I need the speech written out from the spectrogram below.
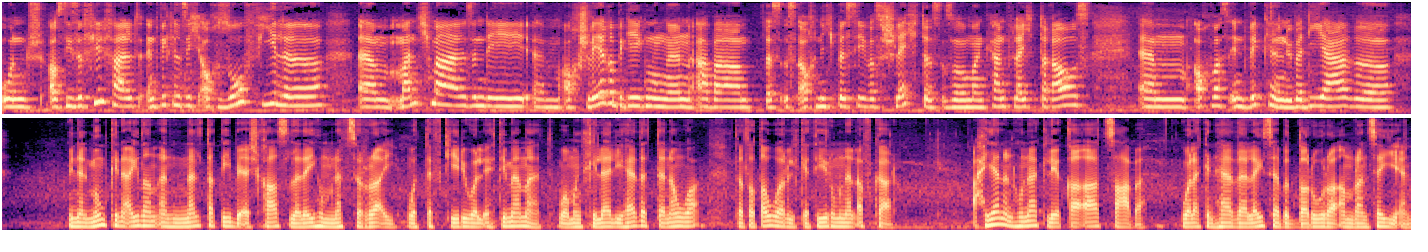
Und aus dieser Vielfalt entwickeln sich auch so viele. Ähm, manchmal sind die ähm, auch schwere Begegnungen, aber das ist auch nicht per se was Schlechtes. Also man kann vielleicht daraus ähm, auch was entwickeln über die Jahre. من الممكن ايضا ان نلتقي باشخاص لديهم نفس الراي والتفكير والاهتمامات ومن خلال هذا التنوع تتطور الكثير من الافكار احيانا هناك لقاءات صعبه ولكن هذا ليس بالضروره امرا سيئا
